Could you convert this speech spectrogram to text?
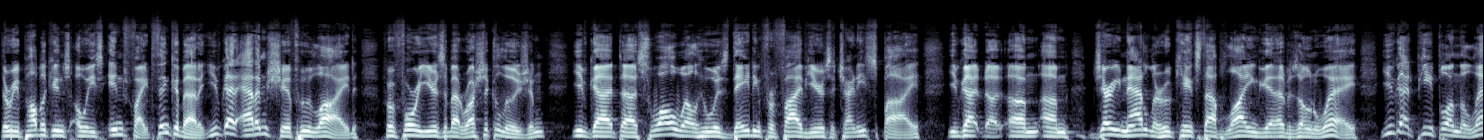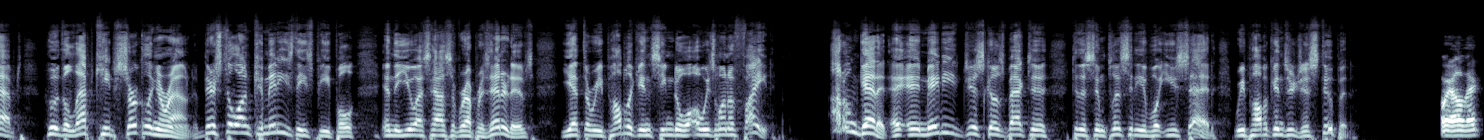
the Republicans always infight. Think about it. You've got Adam Schiff, who lied for four years about Russia collusion. You've got uh, Swalwell, who was dating for five years a Chinese spy. You've got uh, um, um, Jerry Nadler, who can't stop lying to get out of his own way. You've got people on the left who the left keeps circling around. They're still on committees, these people in the U.S. House of Representatives, yet the Republicans seem to always want to fight. I don't get it. And maybe it just goes back to, to the simplicity of what you said. Republicans are just stupid. Well, that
